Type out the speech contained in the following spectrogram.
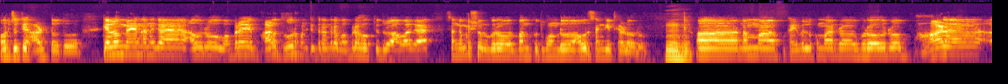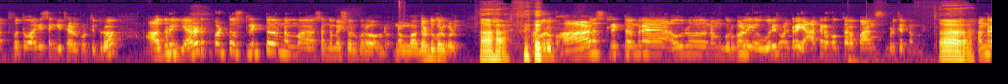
ಅವ್ರ ಜೊತೆ ಹಾಡೋದು ಕೆಲವೊಮ್ಮೆ ನನಗ ಅವರು ಒಬ್ರೇ ಬಹಳ ದೂರ ಹೊಂಟಿದ್ರಂದ್ರೆ ಒಬ್ರೇ ಹೋಗ್ತಿದ್ರು. ಅವಾಗ ಸಂಗಮೇಶ್ವರ್ ಗುರು ಅವ್ರು ಬಂದ್ ಕುತ್ಕೊಂಡು ಅವ್ರ ಸಂಗೀತ ಹೇಳೋರು. ಆ ನಮ್ಮ ಕೈವಲ್ ಕುಮಾರ್ ಗುರು ಅವರು ಬಹಳ ಅದ್ಭುತವಾಗಿ ಸಂಗೀತ ಹೇಳ್ಕೊಡ್ತಿದ್ರು. ಆದ್ರೂ ಎರಡ್ ಪಟ್ಟು ಸ್ಟ್ರಿಕ್ಟ್ ನಮ್ಮ ಸಂಗಮೇಶ್ವರ್ ಗುರು ಅವರು ನಮ್ಮ ದೊಡ್ಡ ಗುರುಗಳು. ಅವರು ಬಹಳ ಸ್ಟ್ರಿಕ್ಟ್ ಅಂದ್ರೆ ಅವರು ನಮ್ ಗುರುಗಳು ಊರಿಗೆ ಹೊಂಟ್ರೆ ಯಾಕರ ಹೋಗ್ತಾರಪ್ಪ ಅನ್ಸ್ಬಿಡ್ತಿತ್ ನಮ್ಗೆ. ಅಂದ್ರ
